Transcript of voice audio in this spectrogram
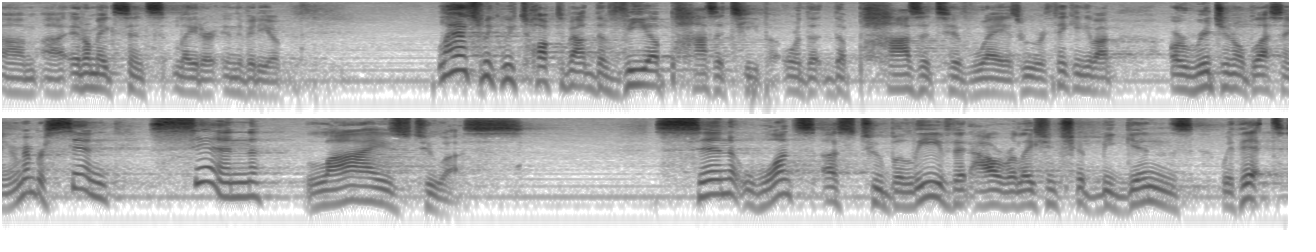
Um, uh, it'll make sense later in the video. Last week, we talked about the via positiva, or the, the positive way, as we were thinking about original blessing. Remember, sin, sin lies to us. Sin wants us to believe that our relationship begins with it.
